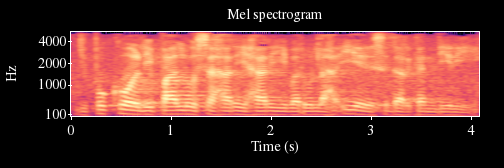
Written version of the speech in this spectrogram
Dipukul dipalu sehari-hari barulah ia sedarkan diri.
